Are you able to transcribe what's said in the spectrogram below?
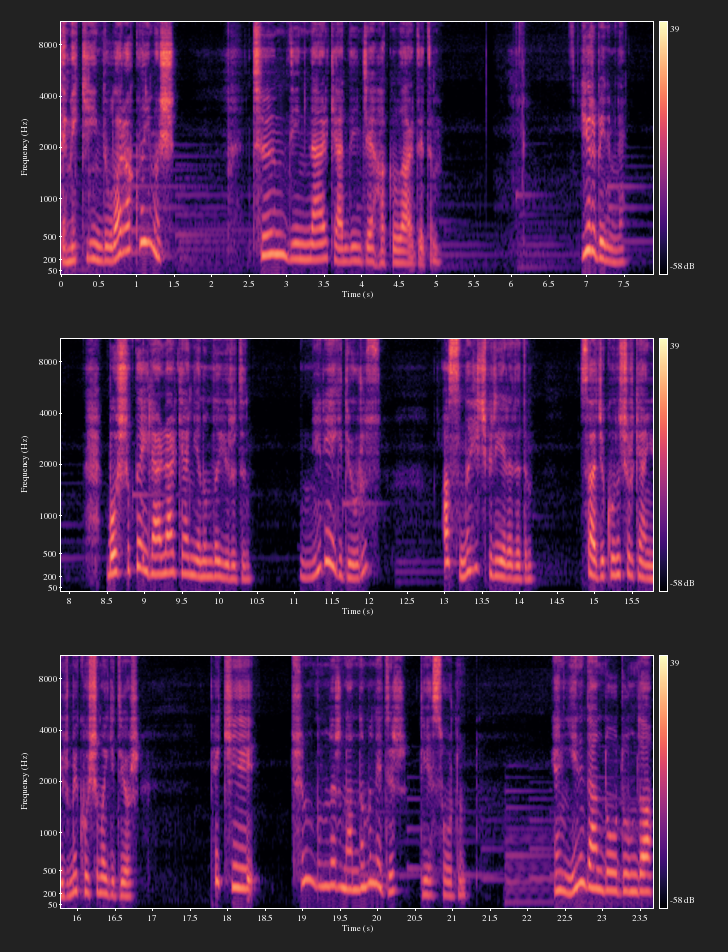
Demek ki Hindular haklıymış. Tüm dinler kendince haklılar dedim. Yürü benimle. Boşlukta ilerlerken yanımda yürüdün. Nereye gidiyoruz? Aslında hiçbir yere dedim. Sadece konuşurken yürümek hoşuma gidiyor. Peki tüm bunların anlamı nedir diye sordun. Yani yeniden doğduğumda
